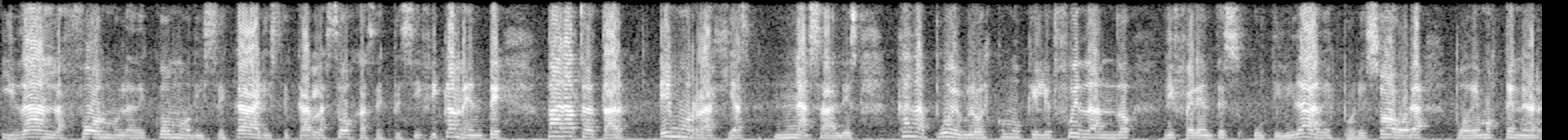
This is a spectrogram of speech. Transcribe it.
y dan la fórmula de cómo disecar y secar las hojas específicamente para tratar hemorragias nasales. Cada pueblo es como que le fue dando diferentes utilidades, por eso ahora podemos tener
